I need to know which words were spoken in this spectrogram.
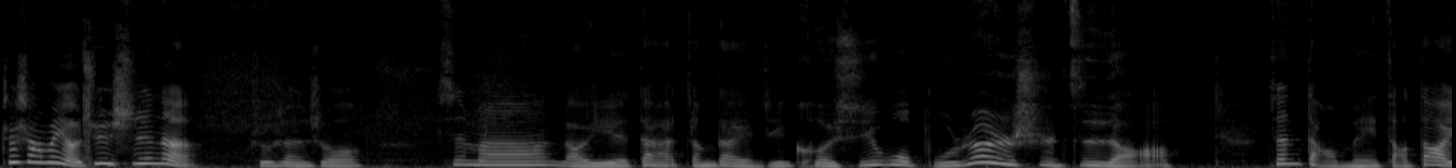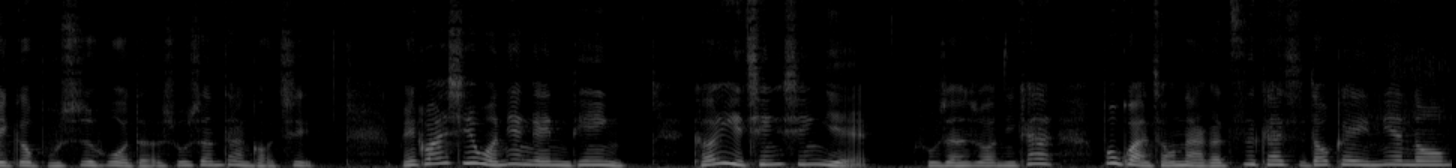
这上面有句诗呢。书生说：“是吗？”老爷爷大张大眼睛，可惜我不认识字啊，真倒霉，找到一个不识货的。书生叹口气。没关系，我念给你听。可以清新也。书生说：“你看，不管从哪个字开始都可以念哦，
